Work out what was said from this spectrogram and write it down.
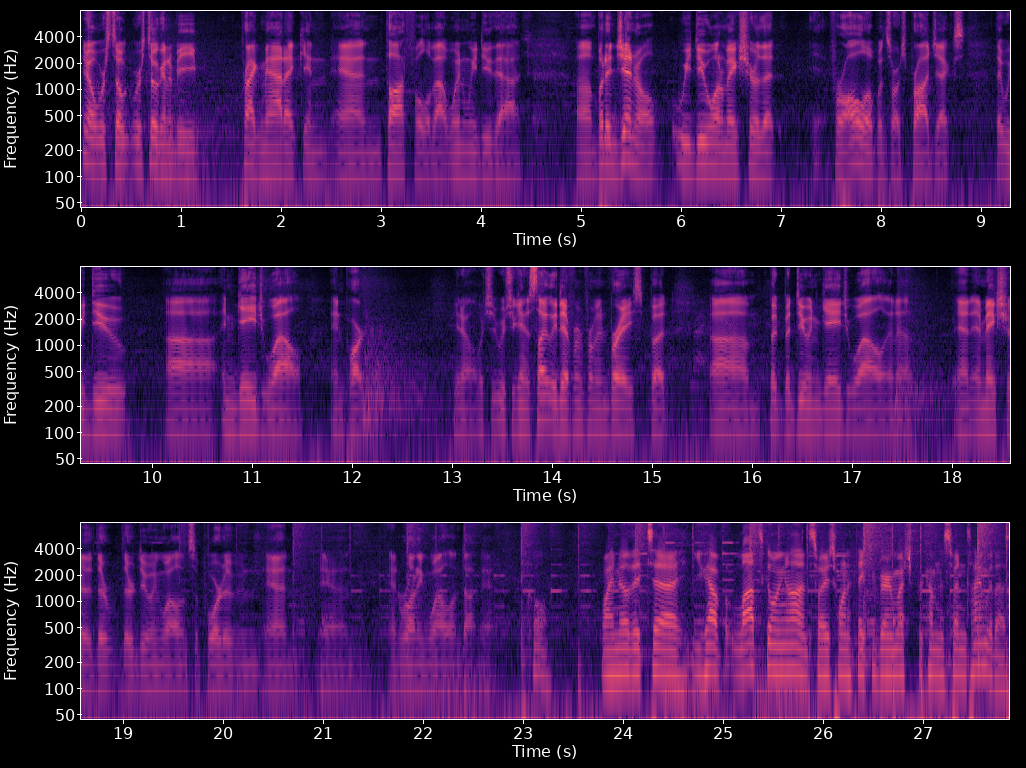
You know, we're still we're still going to be pragmatic and, and thoughtful about when we do that. Uh, but in general, we do want to make sure that for all open source projects that we do uh, engage well and partner. You know, which, which again is slightly different from embrace, but um, but but do engage well in a and, and make sure that they're they're doing well and supportive and and and, and running well in .NET. Cool. Well, I know that uh, you have lots going on, so I just want to thank you very much for coming to spend time with us.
